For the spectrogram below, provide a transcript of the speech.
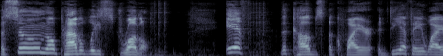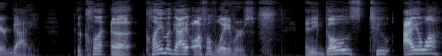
Assume they'll probably struggle. If the Cubs acquire a DFA wire guy, a cl- uh, claim a guy off of waivers, and he goes to Iowa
